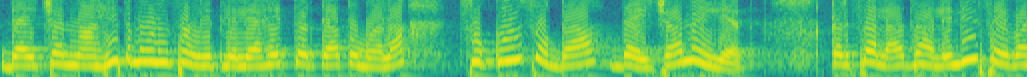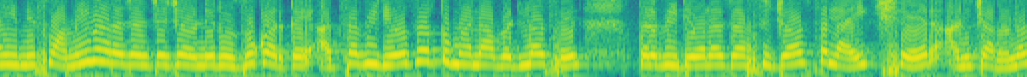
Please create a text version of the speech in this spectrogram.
द्यायच्या नाहीत म्हणून सांगितलेल्या आहेत तर त्या तुम्हाला चुकून सुद्धा द्यायच्या नाही आहेत तर चला झालेली सेवा ही मी स्वामी महाराजांच्या चरणी रुजू करते. आजचा व्हिडिओ जर तुम्हाला आवडला असेल तर व्हिडिओला जास्तीत जास्त लाईक शेअर आणि चॅनलला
